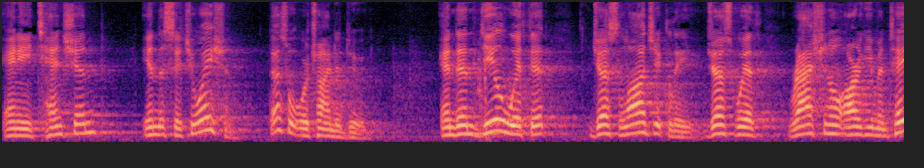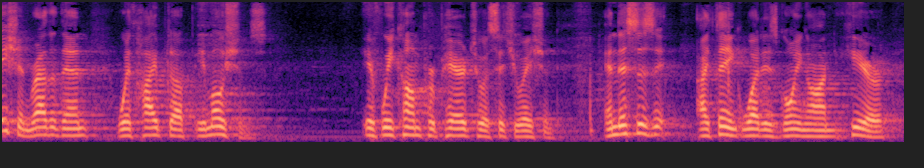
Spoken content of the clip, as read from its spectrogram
any tension in the situation. That's what we're trying to do. And then deal with it just logically, just with rational argumentation rather than with hyped up emotions if we come prepared to a situation. And this is, I think, what is going on here,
